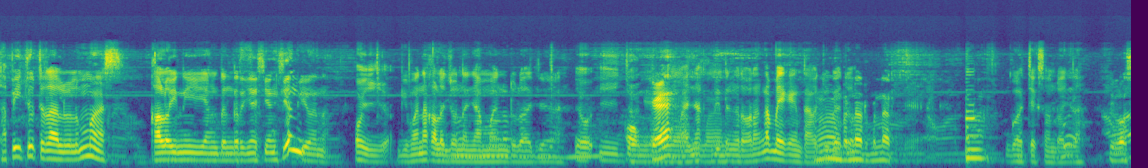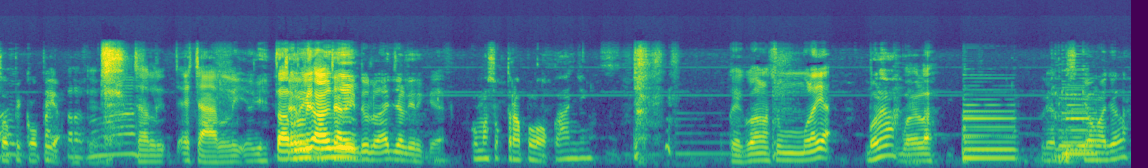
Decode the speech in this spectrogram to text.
Tapi itu terlalu lemas. Kalau ini yang dengernya siang-siang gimana? Oh iya. Gimana kalau zona nyaman dulu aja? Yo ijo. Oke. Banyak didengar orang kan banyak yang tahu Hmm, juga tuh. bener bener Gua cek sound aja lah. filosofi kopi ya. Charlie eh Charlie lagi. Charlie cari anjing. dulu aja liriknya. kok masuk traveloka anjing Oke, gua langsung mulai ya. boleh lah Boleh lah. lihat di skill aja lah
